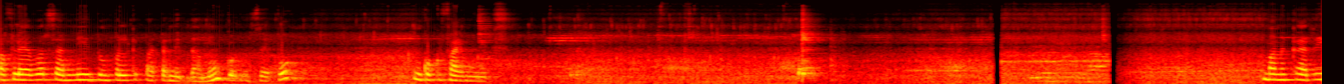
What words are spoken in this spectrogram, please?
ఆ ఫ్లేవర్స్ అన్నీ దుంపలకి పట్టనిద్దాము కొంచెంసేపు ఇంకొక ఫైవ్ మినిట్స్ మన కర్రీ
